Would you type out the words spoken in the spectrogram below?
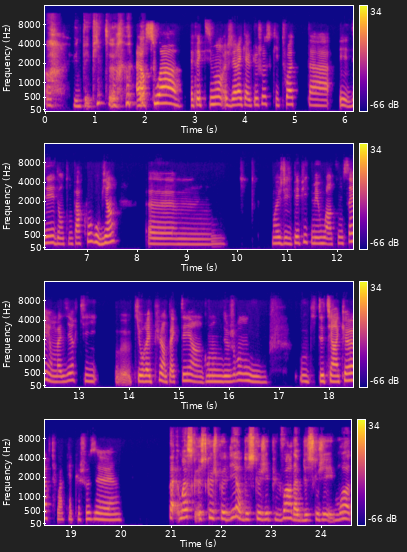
Ah, une pépite? Alors, soit, effectivement, je dirais quelque chose qui, toi, t'a aidé dans ton parcours, ou bien, euh, moi, je dis pépite, mais ou un conseil, on va dire, qui, euh, qui aurait pu impacter un grand nombre de gens ou, qui te tient à cœur, tu quelque chose. Euh, bah, moi, ce que, je peux dire de ce que j'ai pu voir, de ce que j'ai, moi,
